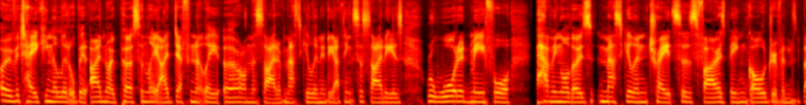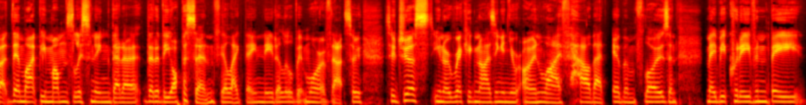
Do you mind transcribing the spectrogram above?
overtaking a little bit. I know personally, I definitely err on the side of masculinity. I think society has rewarded me for having all those masculine traits as far as being goal driven. But there might be mums listening that are that are the opposite and feel like they need a little bit more of that. So so just, you know, recognizing in your own life how that ebb and flows. And maybe it could even be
